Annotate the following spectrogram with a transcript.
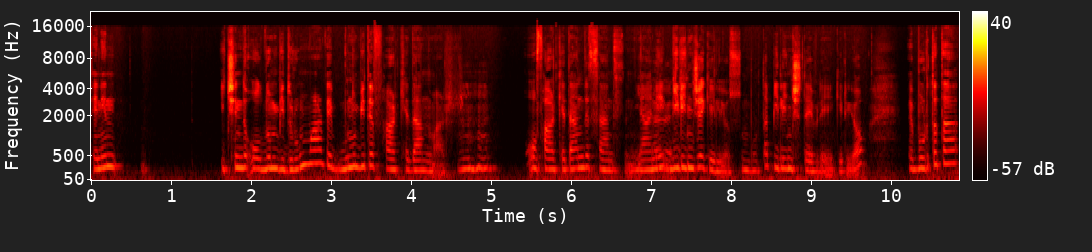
senin içinde olduğun bir durum var ve bunu bir de fark eden var. Hı hı. O fark eden de sensin. Yani Evet. bilince geliyorsun burada. Bilinç devreye giriyor. Ve burada da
